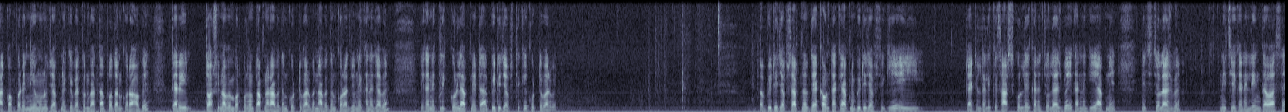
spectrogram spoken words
আর কোম্পানির নিয়ম অনুযায়ী আপনাকে বেতন ভাতা প্রদান করা হবে। তেরোই দশই নভেম্বর পর্যন্ত আপনার আবেদন করতে পারবেন। আবেদন করার জন্য এখানে যাবেন। এখানে ক্লিক করলে আপনি এটা বিডি জবস থেকে করতে পারবেন। তো বিডি জবসে আপনার যদি অ্যাকাউন্ট থাকে, আপনি বিডি জবসে গিয়ে এই টাইটেলটা লিখে সার্চ করলে এখানে চলে আসবে। এখানে গিয়ে আপনি নিচে চলে আসবেন। নিচে এখানে লিঙ্ক দেওয়া আছে।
